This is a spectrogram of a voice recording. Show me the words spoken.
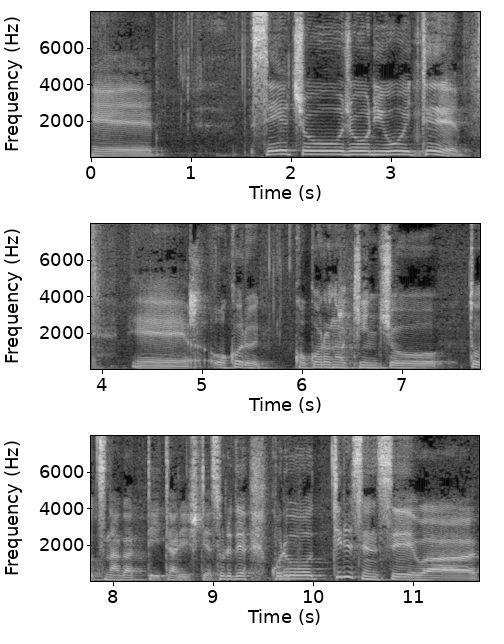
えー、成長上において、えー、起こる心の緊張とつながっていたりして、それでこれをティル先生は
